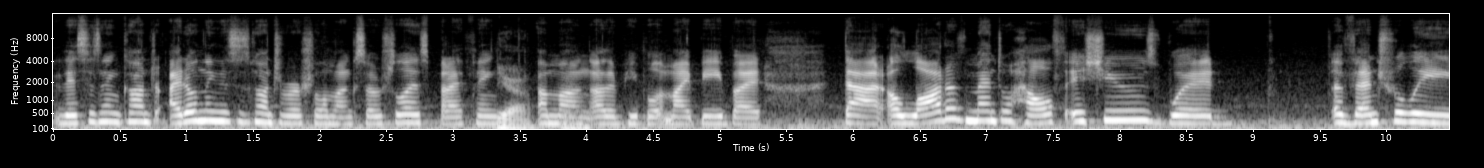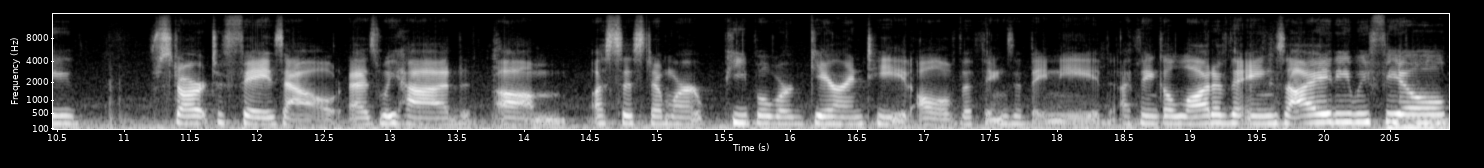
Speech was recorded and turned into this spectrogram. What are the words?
this isn't contra- i don't think this is controversial among socialists but i think Yeah, among yeah. other people it might be but that a lot of mental health issues would eventually start to phase out as we had um, a system where people were guaranteed all of the things that they need. I think a lot of the anxiety we feel,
